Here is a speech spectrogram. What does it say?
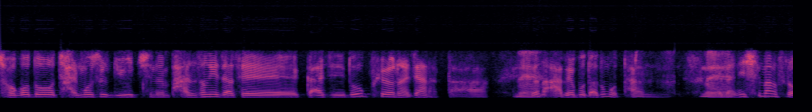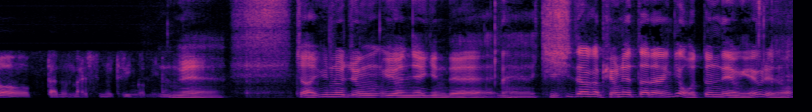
적어도 잘못을 뉘우치는 반성의 자세까지도 표현하지 않았다. 네. 이건 아베보다도 못한 네. 대단히 실망스럽다는 말씀을 드린 겁니다. 네. 자 윤호중 의원 얘기인데 네. 예, 기시다가 변했다라는 게 어떤 내용이에요? 그래서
